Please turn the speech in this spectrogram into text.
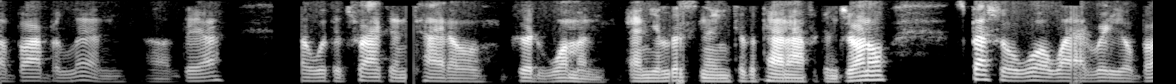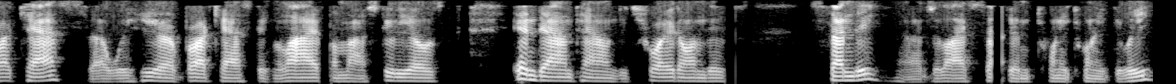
uh, Barbara Lynn uh, there uh, with a track entitled Good Woman. And you're listening to the Pan-African Journal special worldwide radio broadcast. Uh, we're here broadcasting live from our studios in downtown Detroit on this Sunday, uh, July 2nd, 2023.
